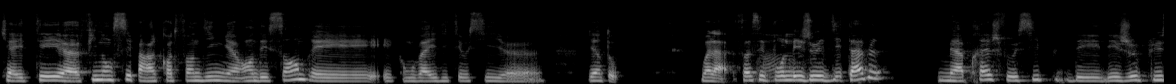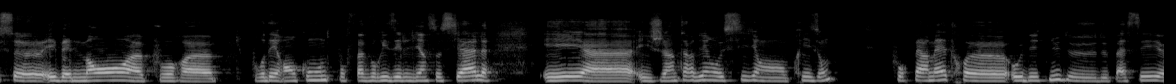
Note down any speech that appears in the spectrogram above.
qui a été euh, financé par un crowdfunding en décembre et, qu'on va éditer aussi euh, bientôt. Voilà, ça c'est pour les jeux éditables. Mais après, je fais aussi des, des jeux plus événements pour, pour des rencontres, pour favoriser le lien social. Et, et j'interviens aussi en prison pour permettre aux détenus de, de, passer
